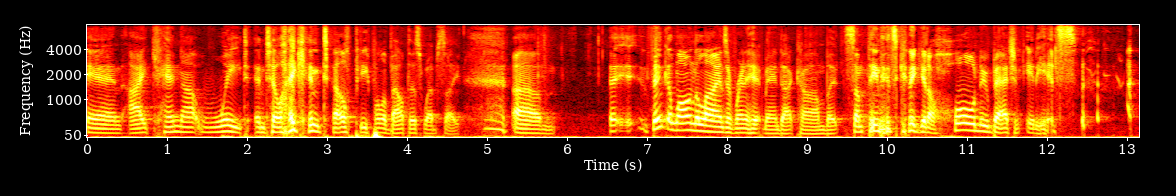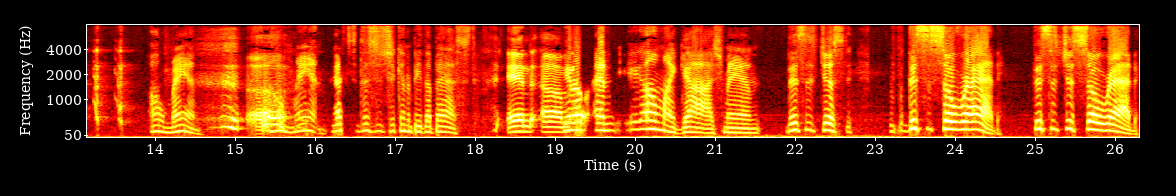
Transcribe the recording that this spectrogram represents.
and I cannot wait until I can tell people about this website. Um, think along the lines of rentahitman.com, but something that's going to get a whole new batch of idiots. oh man, uh, oh man, that's this is going to be the best. And um, you know, and oh my gosh, man, this is just this is so rad. This is just so rad.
